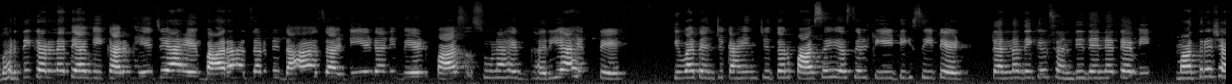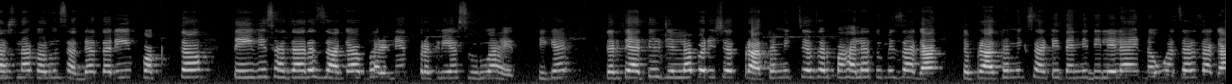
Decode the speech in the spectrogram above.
भरती करण्यात यावी. कारण हे जे आहे बारा हजार ते दहा हजार डीएड आणि बीएड पास असून आहेत घरी आहेत ते. किंवा त्यांची काहींची तर पासही असेल टीईटी सी टेट त्यांना देखील संधी देण्यात यावी. मात्र शासनाकडून सध्या तरी फक्त तेवीस हजारच जागा भरण्यात प्रक्रिया सुरू आहेत. ठीक आहे? तर त्यातील जिल्हा परिषद प्राथमिकच्या जर पाहायला तुम्ही जागा तर प्राथमिकसाठी त्यांनी दिलेल्या आहे नऊ हजार जागा.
